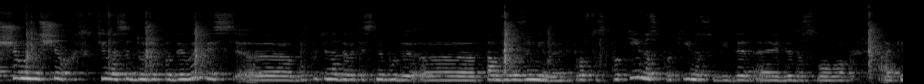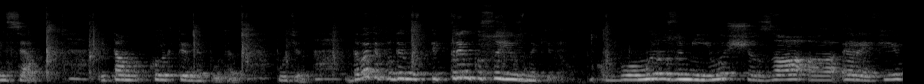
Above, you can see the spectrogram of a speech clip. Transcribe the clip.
Що мені ще хотілося дуже подивитись, е, бо Путіна дивитись не буду, е, там зрозуміло, він просто спокійно, спокійно собі йде, е, йде до свого кінця. І там колективний Путін. Путін. Давайте подивимось підтримку союзників. Бо ми розуміємо, що за Ерефію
